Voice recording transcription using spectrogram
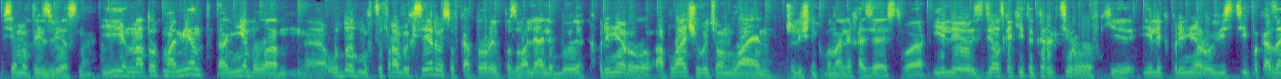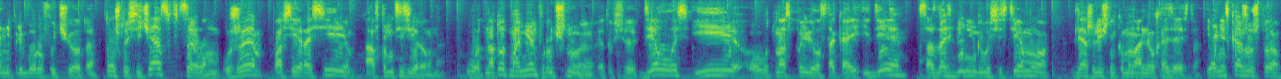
всем это известно. И на тот момент э, не было э, удобных цифровых сервисов, которые позволяли бы, к примеру, оплачивать онлайн жилищно-коммунальное хозяйство, или сделать какие-то корректировки, или, к примеру, ввести показания приборов учета. То, что сейчас в целом уже по всей России автоматизировано. Вот на тот момент вручную это все делалось, и вот у нас появилась такая идея создать биллинговую систему для жилищно-коммунального хозяйства. Я не скажу, что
